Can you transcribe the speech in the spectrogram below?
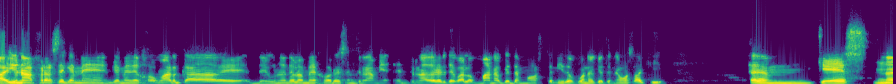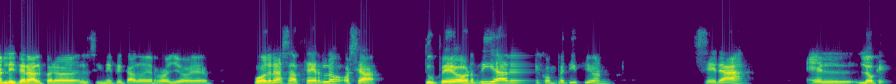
hay una frase que me, dejó marcada de, uno de los mejores entrenadores de balonmano que hemos tenido, bueno, que tenemos aquí, Em, que es, no es literal, pero el significado de rollo, eh, podrás hacerlo, o sea, tu peor día de competición será el, lo, que,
